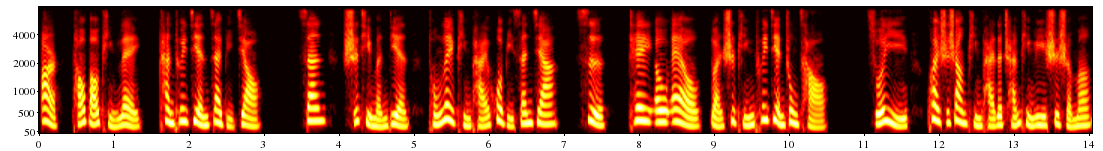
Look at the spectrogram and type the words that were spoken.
二、淘宝品类，看推荐再比较。三、实体门店，同类品牌货比三家。四、KOL 短视频推荐种草。所以，快时尚品牌的产品力是什么？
